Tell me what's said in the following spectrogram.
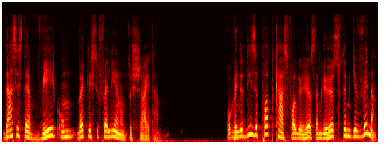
Das ist der Weg, um wirklich zu verlieren, um zu scheitern. Und wenn du diese Podcast-Folge hörst, dann gehörst du den Gewinnern.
